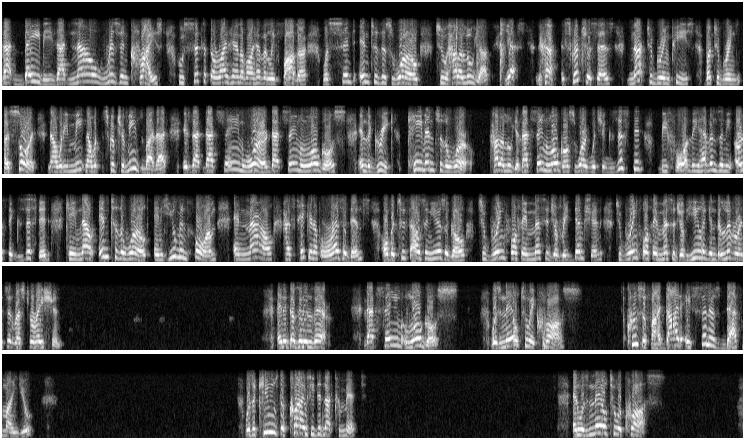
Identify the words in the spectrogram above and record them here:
That baby, that now risen Christ, who sits at the right hand of our Heavenly Father, was sent into this world to, hallelujah, yes, Scripture says not to bring peace, but to bring a sword. Now, what he mean? Now, what Scripture means by that is that that same word, that same logos in the Greek, came into the world. Hallelujah. That same logos word, which existed before the heavens and the earth existed, came now into the world in human form and now has taken up residence over 2,000 years ago to bring forth a message of redemption, to bring forth a message of healing and deliverance and restoration. And it doesn't end there. That same logos was nailed to a cross, crucified, died a sinner's death, mind you, was accused of crimes he did not commit, and was nailed to a cross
